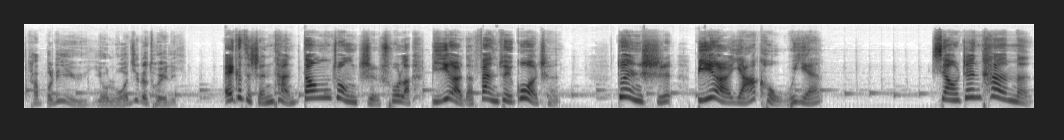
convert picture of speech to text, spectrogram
它不利于有逻辑的推理。X 神探当众指出了比尔的犯罪过程，顿时比尔哑口无言。小侦探们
